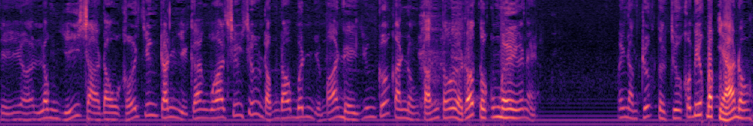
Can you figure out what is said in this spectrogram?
thì à, long dĩ xà đầu khởi chiến tranh gì can qua xứ xứ động đao binh gì mã đề dương cước. Anh hùng tận tôi rồi đó tôi cũng mê cái này. Mấy năm trước tôi chưa có biết bát nhã đâu.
